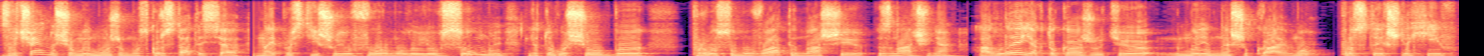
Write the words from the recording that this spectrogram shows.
Звичайно, що ми можемо скористатися найпростішою формулою суми для того, щоб просумувати наші значення. Але, як то кажуть, ми не шукаємо простих шляхів.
